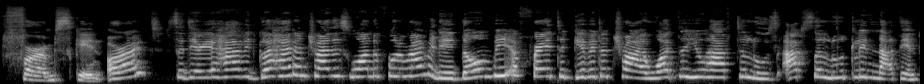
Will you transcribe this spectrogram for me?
firm skin. All right? So there you have it. Go ahead and try this wonderful remedy. Don't be afraid to give it a try. What do you have to lose? Absolutely nothing.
